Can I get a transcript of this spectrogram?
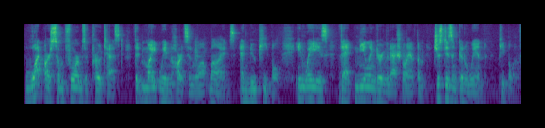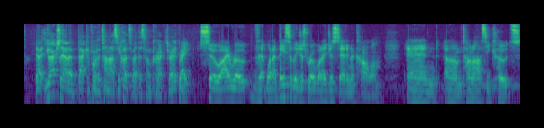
what are some forms of protest that might win hearts and minds and new people in ways that kneeling during the national anthem just isn't going to win people over. Yeah, you actually had a back and forth with Ta-Nehisi Coates about this, if I'm correct, right? Right. So I wrote that what I basically just wrote what I just said in a column and um, Ta-Nehisi Coates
